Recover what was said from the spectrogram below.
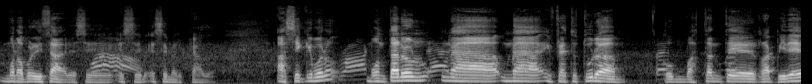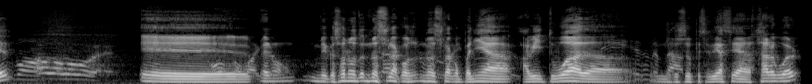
monopolizar ese, ese, mercado. Así que bueno, montaron una, una infraestructura con bastante rapidez. Eh, Microsoft no, es una, no es una compañía habituada, su especialidad sea el hardware,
